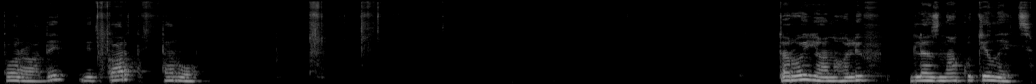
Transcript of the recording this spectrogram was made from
поради від карт Таро. Таро Янголів для знаку тілець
